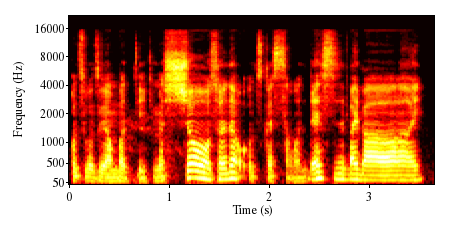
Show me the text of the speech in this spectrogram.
コツコツ頑張っていきましょう。それではお疲れ様です。バイバーイ。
